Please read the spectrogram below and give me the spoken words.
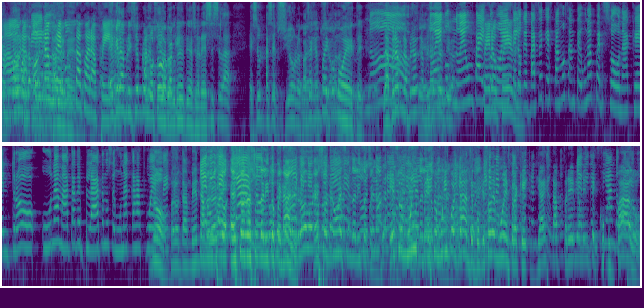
Ahora, otra pregunta para Pedro. Es que la prisión preventiva, para que ustedes viajar. Esa es la, Esa es una excepción. Lo que pasa es que en un país como este. No, no, es, un país como este. Lo que pasa es que estamos ante una persona que entró una mata de plátanos en una caja fuerte. No, pero también también. Eso, eso, no es un delito penal. Eso no es un delito penal. Eso es muy, eso es muy importante porque eso demuestra que ya está previamente culpado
